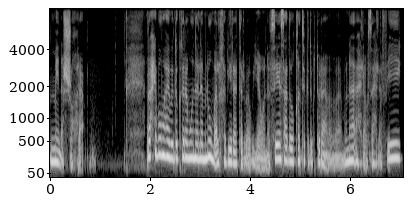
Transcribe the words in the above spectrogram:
من الشهرة. رحبوا معي بالدكتورة منى لملومة الخبيرة التربوية والنفسية. سعد أوقاتك دكتورة منى. أهلا وسهلا فيك.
